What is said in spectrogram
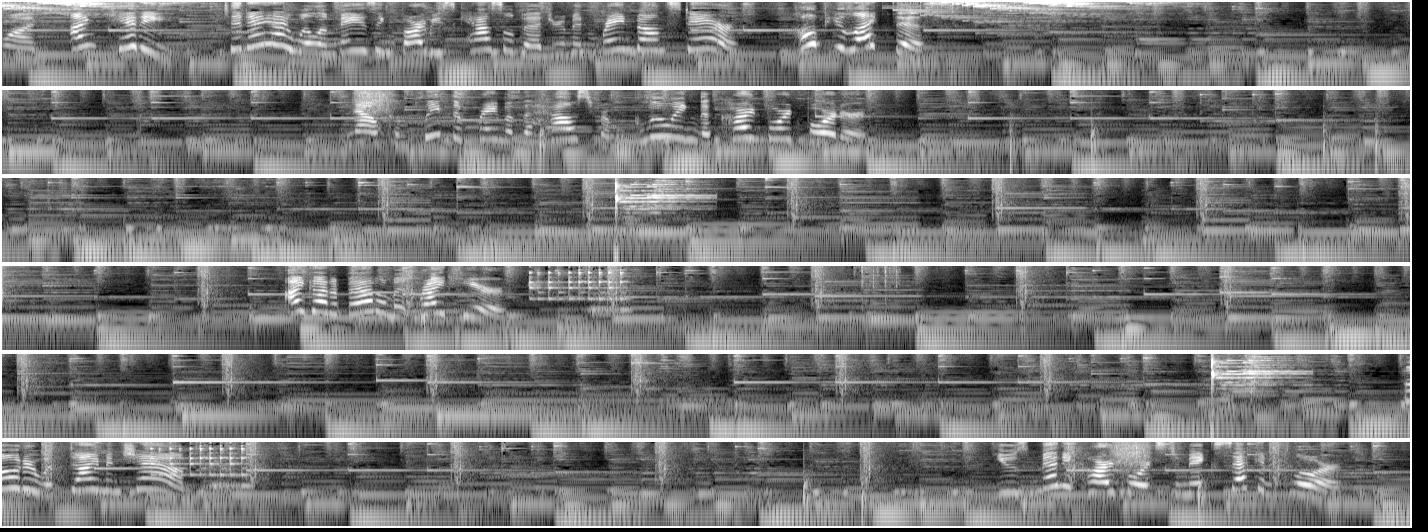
everyone! I'm Kitty! Today I will Amazing Barbie's Castle Bedroom in Rainbound Stair. Hope you like this! Now complete the frame of the house from gluing the cardboard border. I got a battlement right here! second floor.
